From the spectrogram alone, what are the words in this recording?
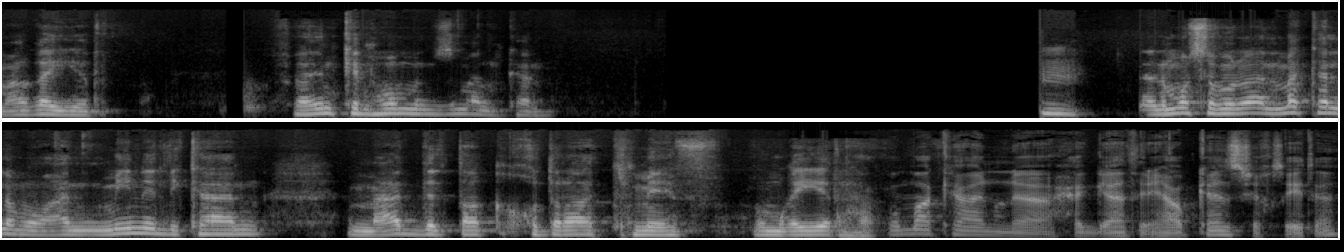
مغير. فيمكن هو من زمان كان. لأن الموسم الأول ما كلموا عن مين اللي كان معدل طاقه قدرات ميف ومغيرها. وما كان حق أنثوني هوبكنز شخصيته؟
